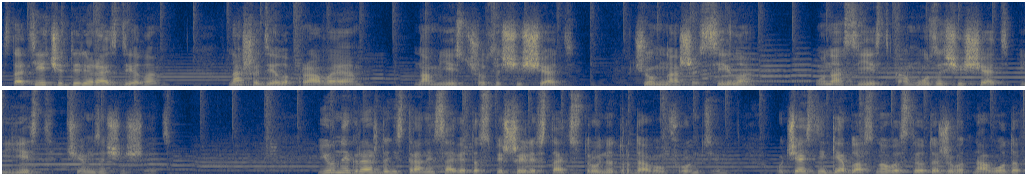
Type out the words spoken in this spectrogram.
В статье четыре раздела. «Наше дело правое», «Нам есть что защищать», «В чем наша сила», «У нас есть кому защищать и есть чем защищать». Юные граждане страны Советов спешили встать в строй на трудовом фронте. Участники областного слета животноводов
